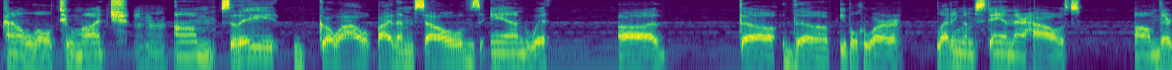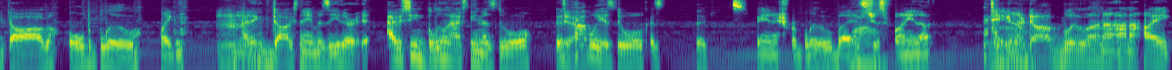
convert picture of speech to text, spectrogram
kind of a little too much. hmm Um, so they go out by themselves and with uh, the the people who are letting them stay in their house. Um, their dog, Old Blue, like hmm I think the dog's name is either I've seen Blue and I've seen Azul. It was Yeah. probably Azul because it's Spanish for blue, but it's just funny that taking their Mhm. dog Blue on a on a hike.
